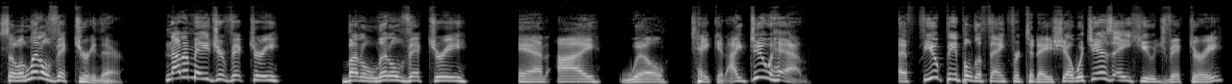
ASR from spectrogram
So a little victory there. Not a major victory, but a little victory. And I will take it. I do have a few people to thank for today's show, which is a huge victory.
